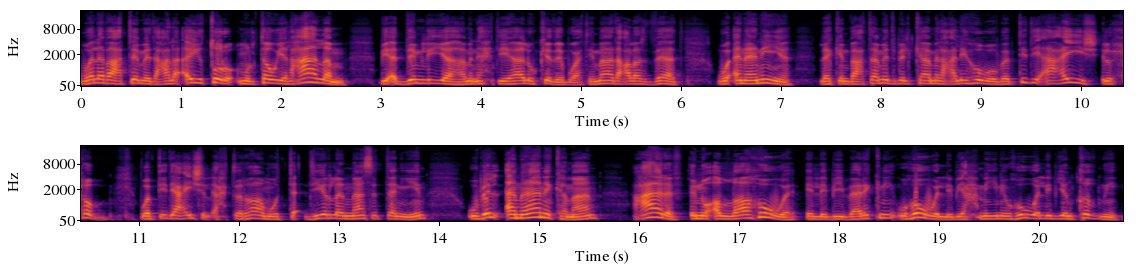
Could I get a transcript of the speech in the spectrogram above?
ولا بعتمد على أي طرق ملتوية. العالم بيقدم لي إياها من احتيال وكذب واعتماد على الذات وأنانية لكن بعتمد بالكامل عليه هو وببتدي أعيش الحب وابتدي أعيش الاحترام والتقدير للناس التانيين وبالأمانة كمان عارف إنه الله هو اللي بيباركني وهو اللي بيحميني وهو اللي بينقذني.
